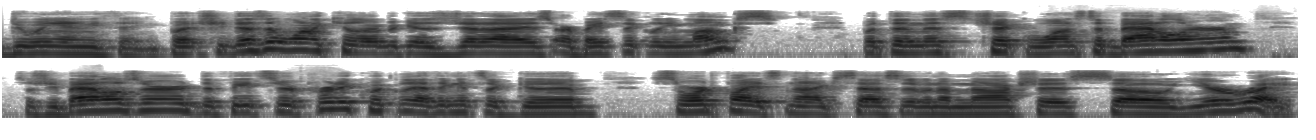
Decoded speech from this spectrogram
doing anything, but she doesn't want to kill her because Jedi's are basically monks. But then this chick wants to battle her, so she battles her, defeats her pretty quickly. I think it's a good sword fight. It's not excessive and obnoxious. So you're right.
